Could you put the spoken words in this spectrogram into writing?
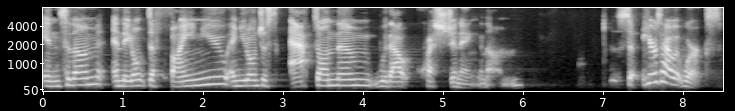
into them and they don't define you and you don't just act on them without questioning them. So here's how it works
